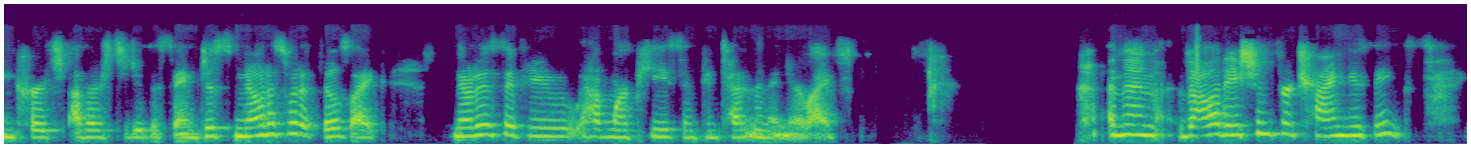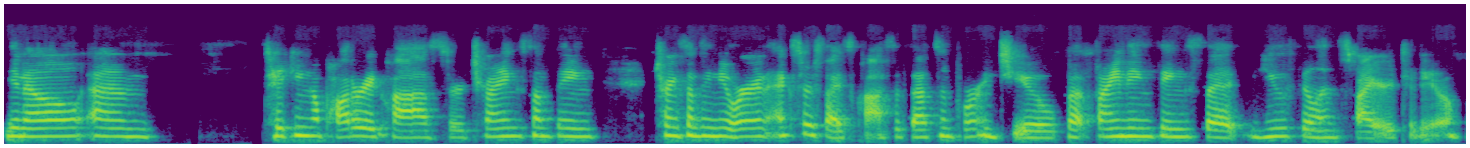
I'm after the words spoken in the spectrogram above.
encouraged others to do the same? Just notice what it feels like. Notice if you have more peace and contentment in your life. And then validation for trying new things, you know, um, taking a pottery class or trying something trying something new or an exercise class if that's important to you, but finding things that you feel inspired to do.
